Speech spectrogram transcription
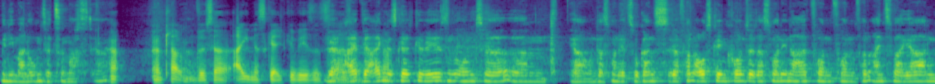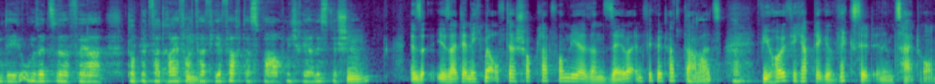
minimale Umsätze machst. Ja. ja. Ja, klar, das ist ja eigenes Geld gewesen. Wäre also, wär eigenes ja. Geld gewesen und, äh, ähm, ja, und dass man jetzt so ganz davon ausgehen konnte, dass man innerhalb von, von, von ein, zwei Jahren die Umsätze verdoppelt, verdreifacht, mhm. vervierfacht, das war auch nicht realistisch. Mhm. Also, ihr seid ja nicht mehr auf der Shop-Plattform, die ihr dann selber entwickelt habt genau, damals. Genau, ja. Wie häufig habt ihr gewechselt in dem Zeitraum?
